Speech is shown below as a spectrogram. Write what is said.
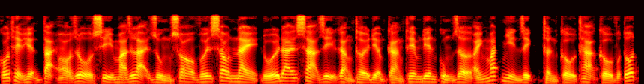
có thể hiện tại họ rổ xì mà lại dùng so với sau này đối đãi xạ dị gẳng thời điểm càng thêm điên cùng giờ ánh mắt nhìn dịch thần cầu thả cầu vô tốt.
